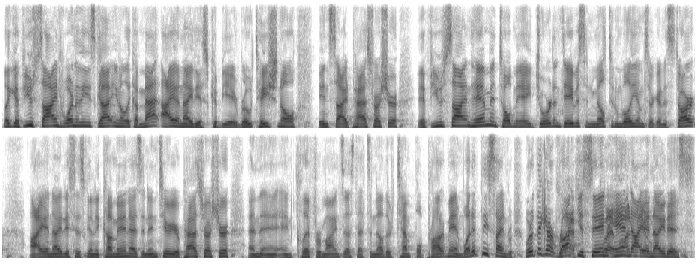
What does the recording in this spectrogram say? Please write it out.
like if you signed one of these guys, you know, like a Matt Ioannidis could be a rotational inside pass rusher. If you signed him and told me, hey, Jordan Davis and Milton Williams are going to start, Ioannidis is going to come in as an interior pass rusher, and and Cliff reminds us that's another Temple product. Man, what if they signed? What if they got Rock Cliff, Ya-Sin Cliff, and unmute. Ioannidis?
